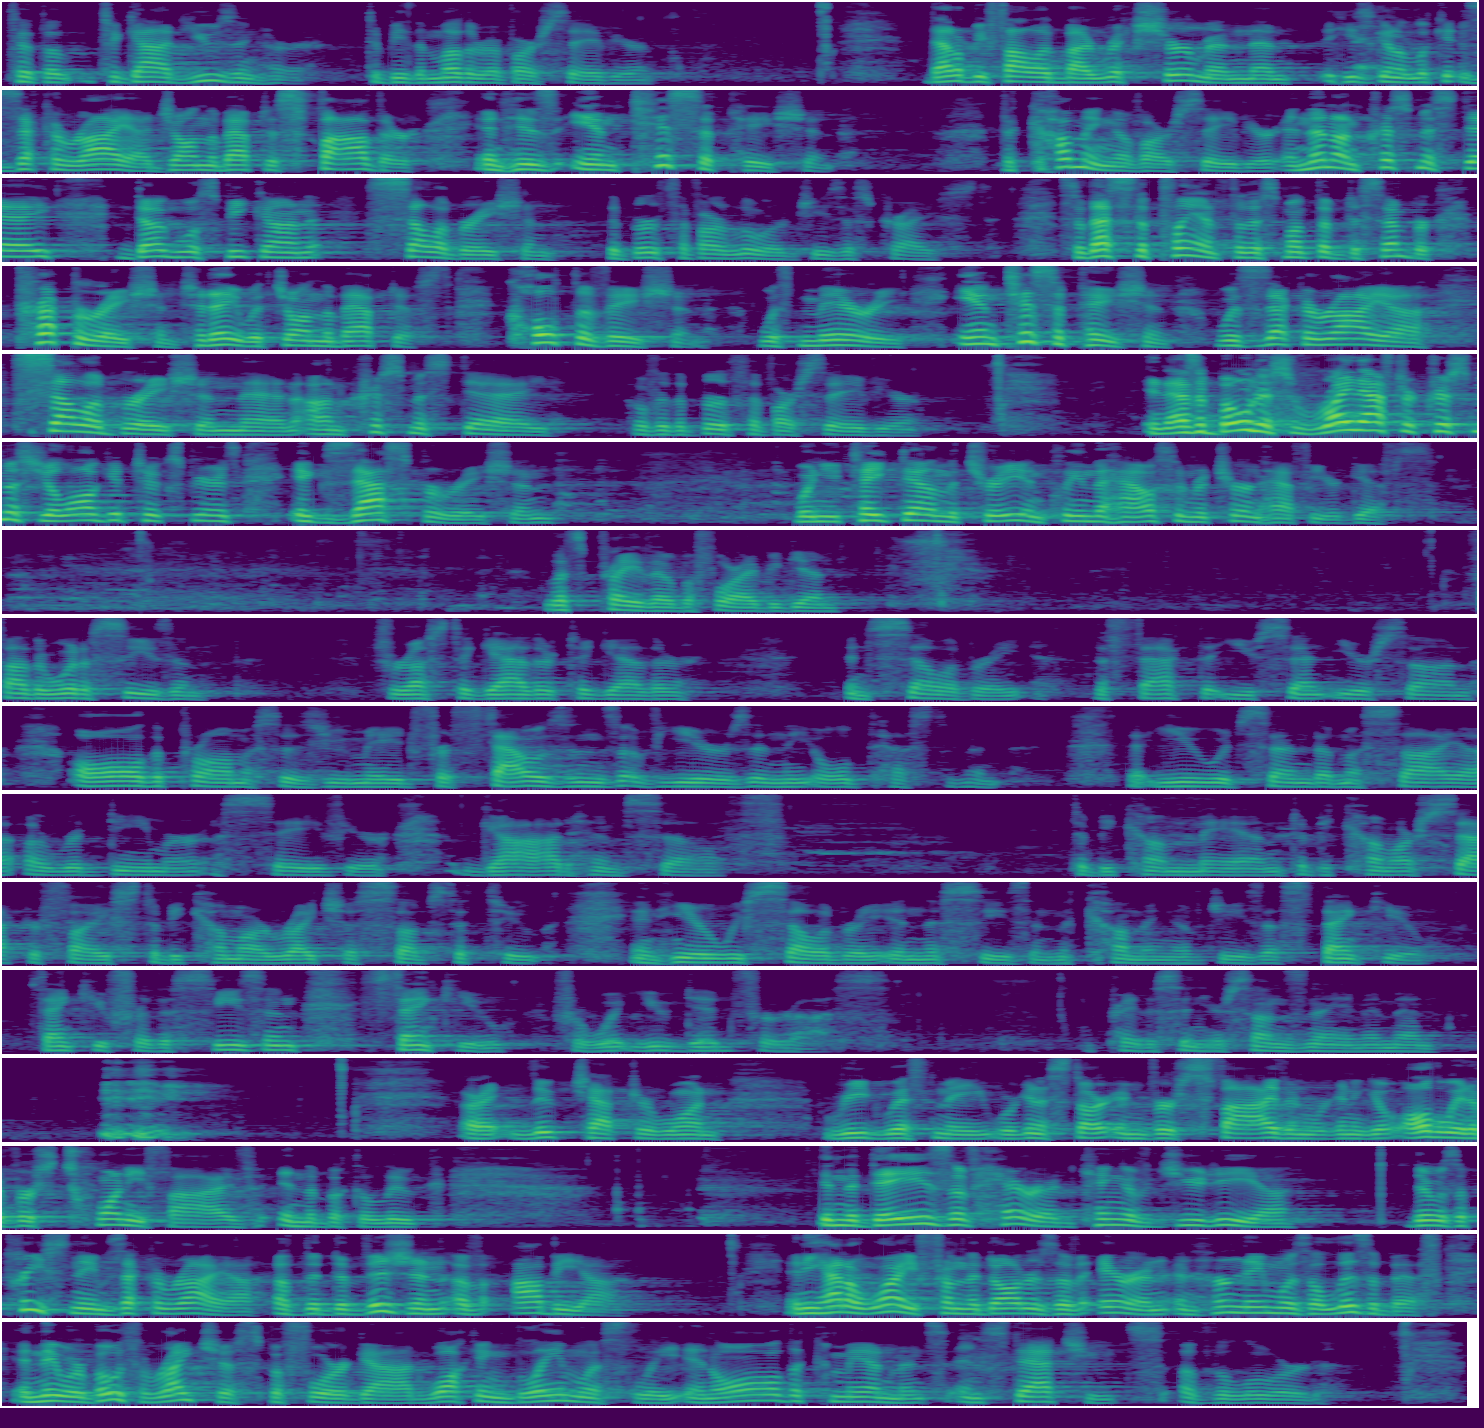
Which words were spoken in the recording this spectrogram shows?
to, the, to God using her to be the mother of our Savior. That'll be followed by Rick Sherman. Then he's going to look at Zechariah, John the Baptist's father, and his anticipation, the coming of our Savior. And then on Christmas Day, Doug will speak on celebration, the birth of our Lord, Jesus Christ. So that's the plan for this month of December. Preparation today with John the Baptist, cultivation with Mary, anticipation with Zechariah, celebration then on Christmas Day over the birth of our Savior. And as a bonus, right after Christmas, you'll all get to experience exasperation when you take down the tree and clean the house and return half of your gifts. Let's pray, though, before I begin. Father, what a season for us to gather together and celebrate the fact that you sent your son, all the promises you made for thousands of years in the Old Testament that you would send a Messiah, a Redeemer, a Savior, God Himself to become man, to become our sacrifice, to become our righteous substitute. And here we celebrate in this season the coming of Jesus. Thank you. Thank you for the season. Thank you for what you did for us. We pray this in your Son's name. Amen. All right, Luke chapter 1 read with me. We're going to start in verse 5 and we're going to go all the way to verse 25 in the book of Luke. In the days of Herod, king of Judea, there was a priest named Zechariah of the division of Abia. And he had a wife from the daughters of Aaron, and her name was Elizabeth. And they were both righteous before God, walking blamelessly in all the commandments and statutes of the Lord.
